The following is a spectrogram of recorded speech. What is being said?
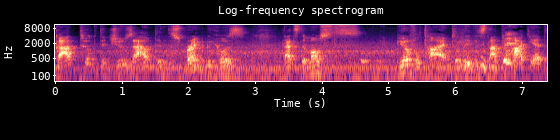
God took the Jews out in the spring because that's the most beautiful time to leave. It's not too hot yet,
